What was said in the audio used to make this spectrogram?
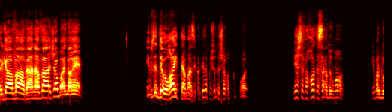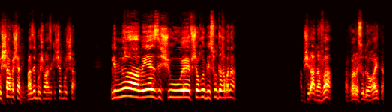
וגאווה וענווה, יש הרבה דברים. אם זה דאורייתא, מה זה כל כך פשוט לשנות כפרות? יש לפחות עשרה דוגמאות. גם על בושה משנים, מה זה בושה? מה זה קשר בושה? למנוע מאיזושהי אפשרות ביסוד דרבנן. בשביל ענווה, תעבור ליסוד דאורייתא.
